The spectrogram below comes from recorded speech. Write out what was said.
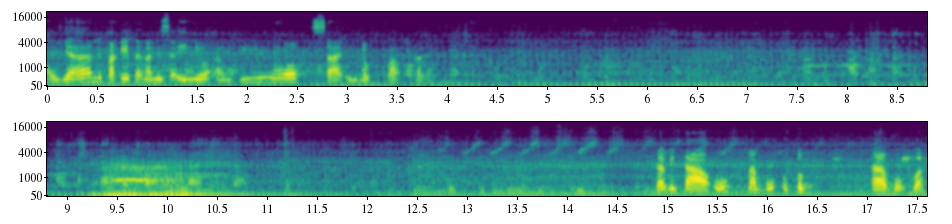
Ayan, ipakita namin sa inyo ang biwok sa Inupakan. Daming tao, tabo. Tabo ba?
